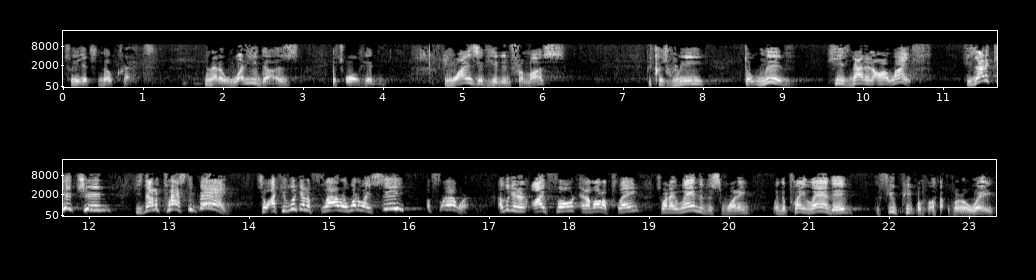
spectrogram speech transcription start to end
So he gets no credit. No matter what he does, it's all hidden. Why is it hidden from us? Because we don't live, he is not in our life. He's not a kitchen, he's not a plastic bag. So I can look at a flower, what do I see? A flower. I look at an iPhone and I'm on a plane, so when I landed this morning, when the plane landed, the few people that were awake,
